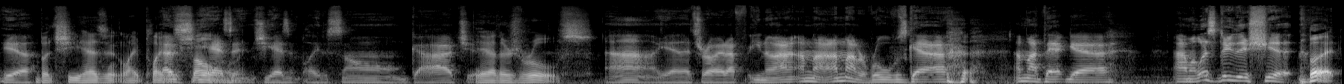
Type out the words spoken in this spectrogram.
Yeah, but she hasn't like played Oh, a song she hasn't. She hasn't played a song. Gotcha. Yeah, there's rules. Ah, yeah, that's right. I, you know, I, I'm not. I'm not a rules guy. I'm not that guy. I'm a let's do this shit. But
